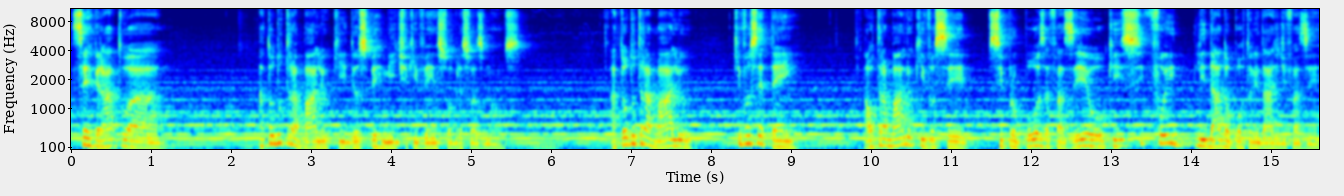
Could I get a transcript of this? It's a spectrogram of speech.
ser grato a, a todo o trabalho que Deus permite que venha sobre as suas mãos, a todo o trabalho que você tem ao trabalho que você se propôs a fazer ou que se foi lhe dada a oportunidade de fazer.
